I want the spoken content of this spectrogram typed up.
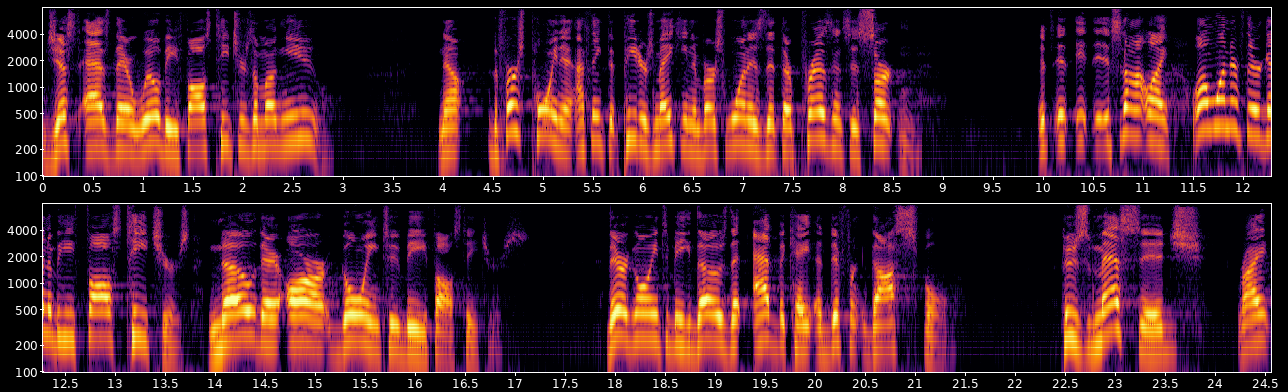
just as there will be false teachers among you. Now, the first point I think that Peter's making in verse 1 is that their presence is certain. It's, it, it, it's not like, well, I wonder if there are going to be false teachers. No, there are going to be false teachers. There are going to be those that advocate a different gospel, whose message right?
